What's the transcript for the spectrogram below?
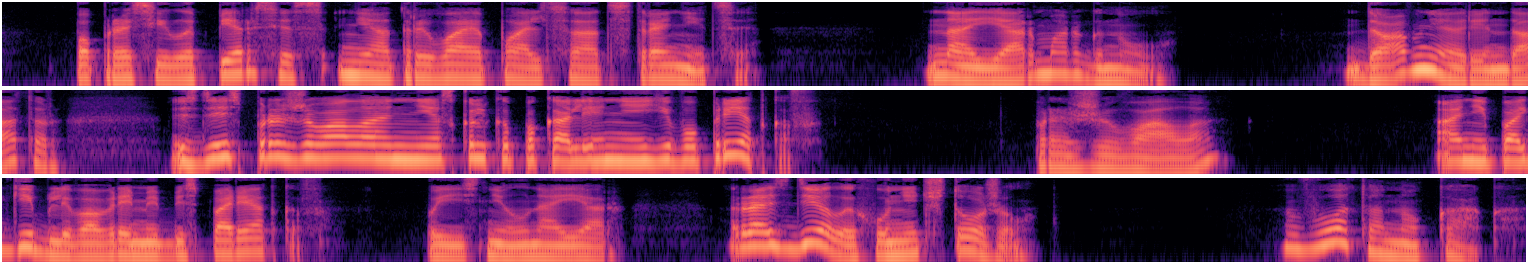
— попросила Персис, не отрывая пальца от страницы. Наяр моргнул. «Давний арендатор — Здесь проживало несколько поколений его предков. Проживало? Они погибли во время беспорядков, пояснил Наяр. Раздел их уничтожил. Вот оно как,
